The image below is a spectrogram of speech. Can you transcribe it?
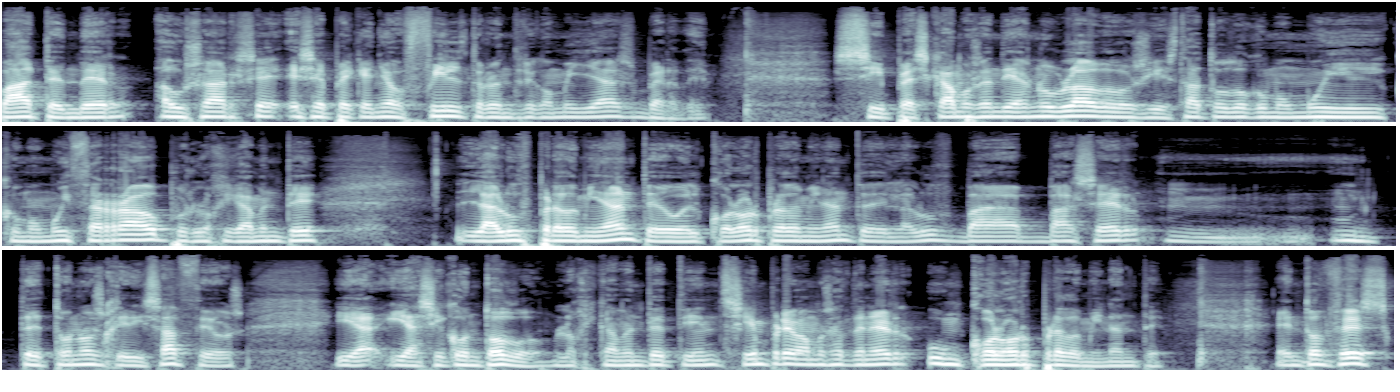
va a tender a usarse ese pequeño filtro entre comillas verde. Si pescamos en días nublados y está todo como muy, como muy cerrado, pues lógicamente la luz predominante o el color predominante de la luz va, a ser mm, de tonos grisáceos y, así con todo. Lógicamente siempre vamos a tener un color predominante. Entonces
